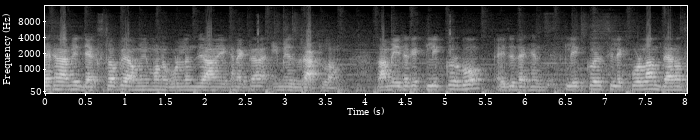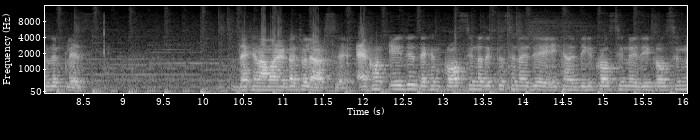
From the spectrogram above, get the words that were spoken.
দেখেন, আমি ডেস্কটপে আমি মনে করলেন যে আমি এখানে একটা ইমেজ রাখলাম। তো আমি এটাকে ক্লিক করব। এই যে দেখেন ক্লিক করে সিলেক্ট করলাম দেন হচ্ছে যে প্লেস দেখেন আমার এটা চলে আসছে। এখন এই যে দেখেন ক্রস চিহ্ন দেখতেছেন, এই যে এখানের দিকে ক্রস চিহ্ন, এই এদিকে ক্রস চিহ্ন,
